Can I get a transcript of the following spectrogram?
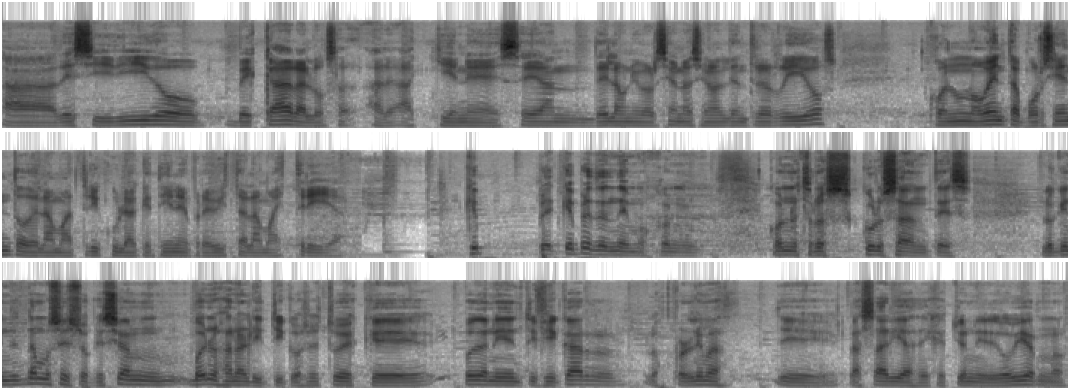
ha decidido becar a, los, a, quienes sean de la Universidad Nacional de Entre Ríos con un 90% de la matrícula que tiene prevista la maestría. ¿Qué, pretendemos con, con nuestros cursantes? Lo que intentamos es eso, que sean buenos analíticos, esto es que puedan identificar los problemas de las áreas de gestión y de gobierno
